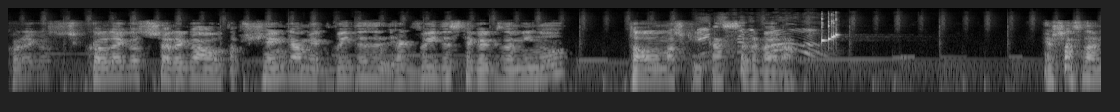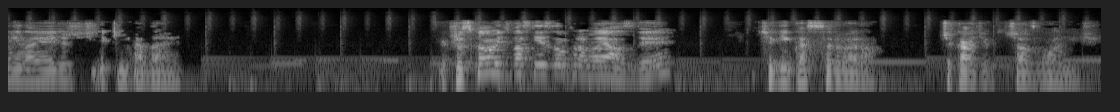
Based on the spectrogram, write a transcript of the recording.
Kolego z, kolego z szarego auta, przysięgam, jak wyjdę, jak wyjdę z tego egzaminu, to masz kilka z serwera. Jeszcze raz na mnie najedziesz, ci kilka daję. Jak przez kogoś z was nie znam prawo jazdy, cię kilka z serwera. Czekajcie, bo to trzeba zwolnić.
